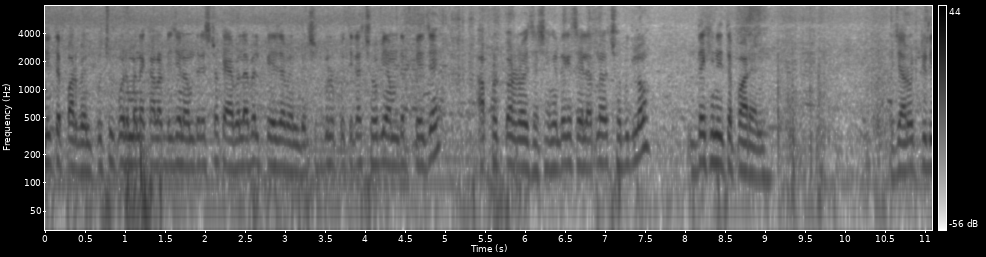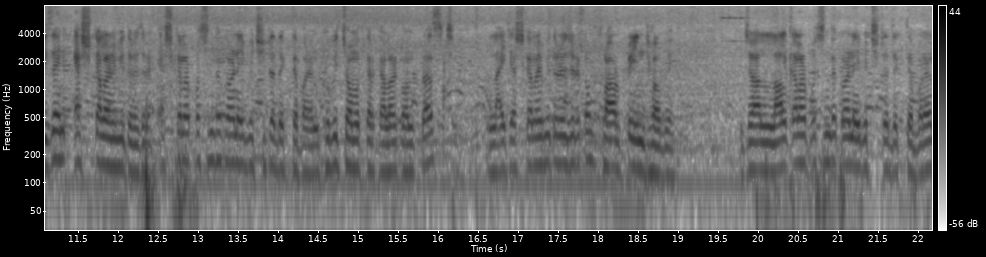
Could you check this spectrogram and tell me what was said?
নিতে পারবেন। প্রচুর পরিমাণে কালার ডিজাইন আমাদের স্টকে অ্যাভেলেবেল পেয়ে যাবেন। বেডশিটগুলোর প্রতিটা ছবি আমাদের পেজে আপলোড করা রয়েছে। সেখান থেকে চাইলে আপনারা ছবিগুলো দেখে নিতে পারেন। যে আরও একটি ডিজাইন অ্যাশ কালারের ভিতরে, যারা অ্যাশ কালার পছন্দ করেন এই বেডশিটটা দেখতে পারেন। খুবই চমৎকার কালার কন্ট্রাস্ট লাইট অ্যাশ কালারের ভিতরে যেরকম ফ্লাওয়ার প্রিন্ট হবে। যারা লাল কালার পছন্দ করেন এই বেডশিটটা দেখতে পারেন।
